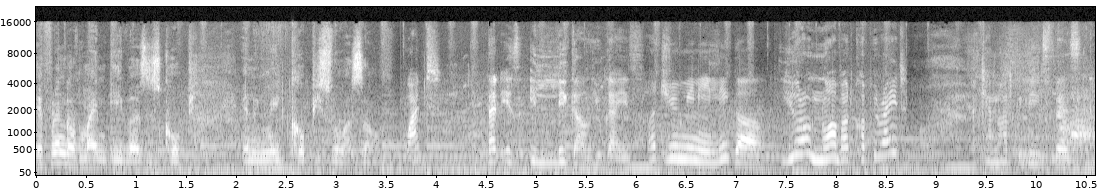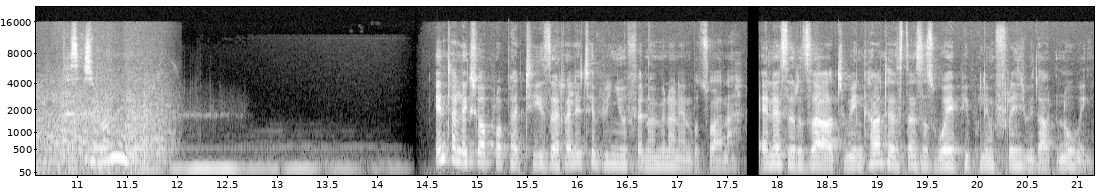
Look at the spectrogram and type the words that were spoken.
A friend of mine gave us his copy, and we made copies for ourselves. What? That is illegal, you guys. What do you mean illegal? You don't know about copyright? I cannot believe this. This is wrong. Intellectual property is a relatively new phenomenon in Botswana, and as a result, we encounter instances where people infringe without knowing.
